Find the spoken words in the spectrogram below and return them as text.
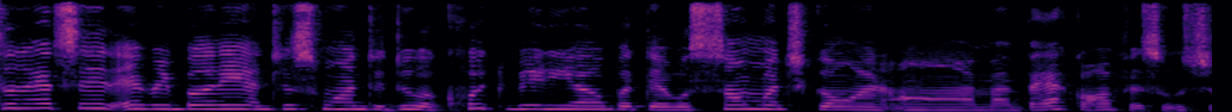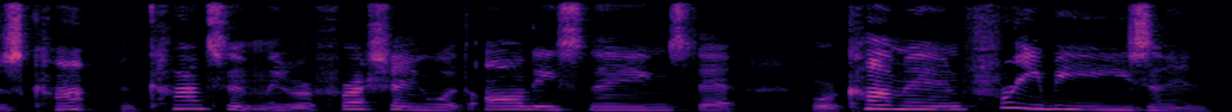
So that's it, everybody. I just wanted to do a quick video, but there was so much going on. My back office was just con constantly refreshing with all these things that were coming, freebies and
